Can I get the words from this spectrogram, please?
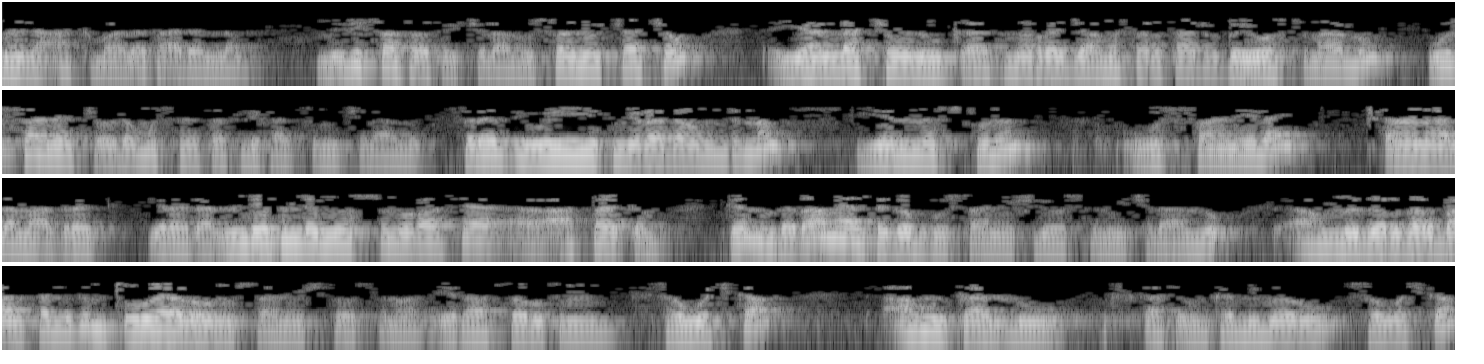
መልአክ ማለት አይደለም። ሊሳሳቱ ይችላሉ። ውሳኔዎቻቸው ያላቸውን እውቀት መረጃ መሰረት አድርገው ይወስናሉ። ውሳኔያቸው ደግሞ ስህተት ሊፈጽሙ ይችላሉ። ስለዚህ ውይይት የሚረዳው ምንድነው? የነሱንም ውሳኔ ላይ ጫና ለማድረግ ይረዳል። እንዴት እንደሚወስኑ ራሴ አታውቅም፣ ግን በጣም ያልተገቡ ውሳኔዎች ሊወስኑ ይችላሉ። አሁን መዘርዘር ባልፈልግም ጥሩ ያልሆኑ ውሳኔዎች ተወስነዋል። የታሰሩትም ሰዎች ጋር አሁን ካሉ እንቅስቃሴውን ከሚመሩ ሰዎች ጋር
